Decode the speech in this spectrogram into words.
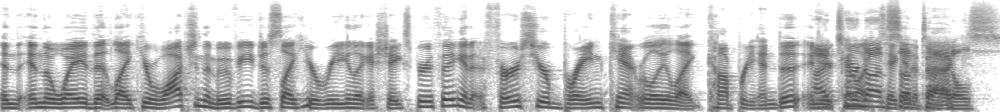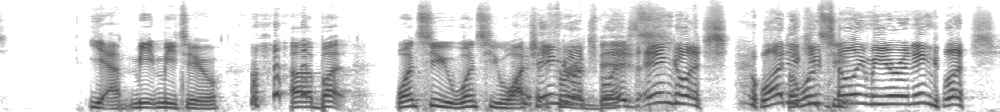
in in the way that like you're watching the movie just like you're reading like a Shakespeare thing, and at first your brain can't really like comprehend it, and I you're kinda, turned like, on subtitles. Yeah, me me too. uh, but once you once you watch it for a English, bit, please. English. Why do you keep you- telling me you're in English?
